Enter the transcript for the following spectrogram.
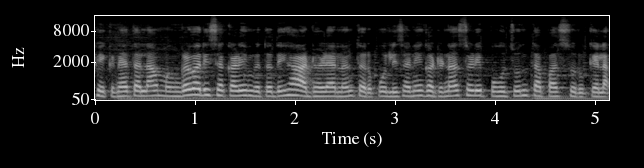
फेकण्यात आला. मंगळवारी सकाळी मृतदेह आढळल्यानंतर पोलिसांनी घटनास्थळी पोहोचून तपास सुरू केला.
